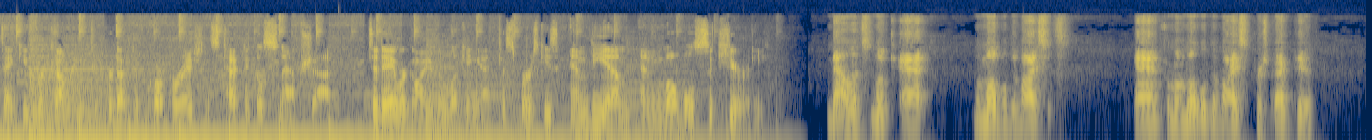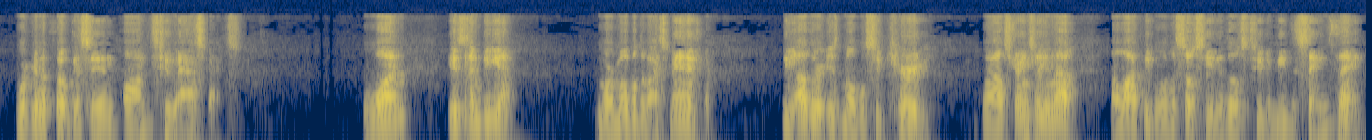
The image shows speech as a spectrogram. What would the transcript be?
Thank you for coming to Productive Corporation's Technical Snapshot. Today we're going to be looking at Kaspersky's MDM and mobile security. Now let's look at the mobile devices. And from a mobile device perspective, we're going to focus in on two aspects. One is MDM, more mobile device management. The other is mobile security. Now, strangely enough, a lot of people have associated those two to be the same thing.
